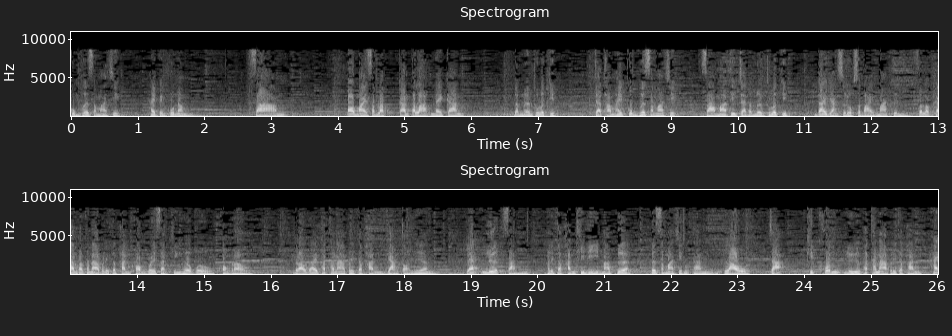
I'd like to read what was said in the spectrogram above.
กลุ่มเพื่อนสมาชิกให้เป็นผู้นำ 3. เป้าหมายสำหรับการตลาดในการดำเนินธุรกิจ จะทำให้กลุ่มเพื่อนสมาชิก สามารถที่จะดำเนินธุรกิจได้อย่างสะดวกสบายมากขึ้นสำหรับการพัฒนาผลิตภัณฑ์ของบริษัท King Herb World ของเรา เราได้พัฒนาผลิตภัณฑ์อย่างต่อเนื่อง และเลือกสรรผลิตภัณฑ์ที่ดีมาเพื่อเพื่อนสมาชิกทุกท่าน เราจะคิดค้นหรือพัฒนาผลิตภัณฑ์ให้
